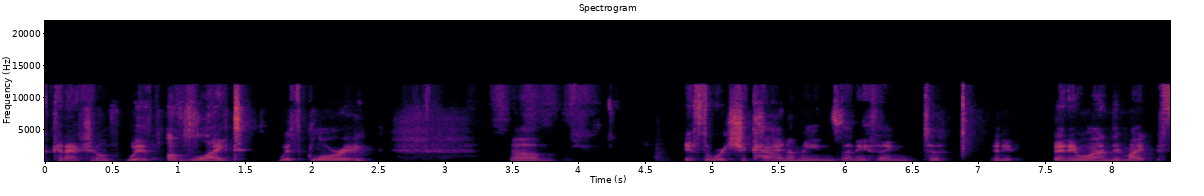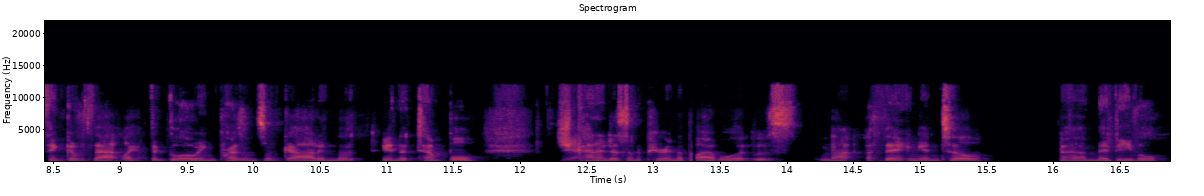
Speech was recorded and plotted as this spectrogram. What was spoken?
a connection of with of light with glory. Um, if the word Shekinah means anything to any anyone, they might think of that like the glowing presence of God in the in the temple. Shekinah yeah. doesn't appear in the Bible. It was not a thing until uh, medieval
